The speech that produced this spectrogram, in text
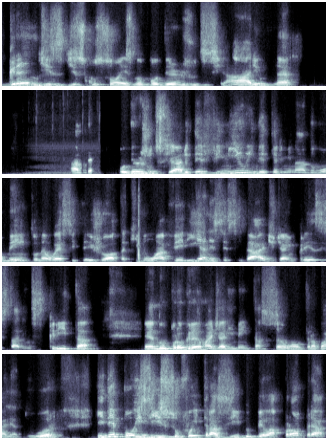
grandes discussões no Poder Judiciário, né? Até o Poder Judiciário definiu em determinado momento, né, o STJ, que não haveria necessidade de a empresa estar inscrita é, no programa de alimentação ao trabalhador, e depois isso foi trazido pela própria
